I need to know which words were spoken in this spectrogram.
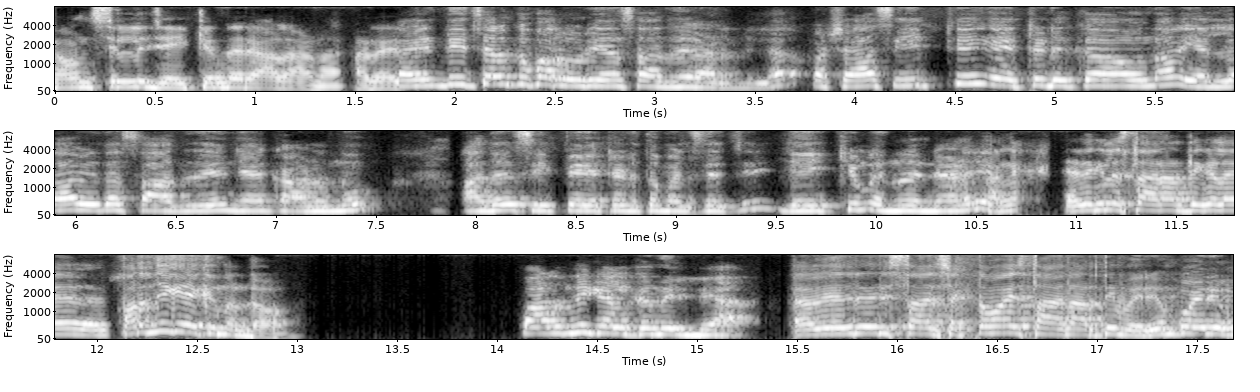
കൗൺസിലിൽ ജയിക്കുന്ന ഒരാളാണ്. അതായത് ടീച്ചർക്ക് പറഞ്ഞു ചെയ്യാൻ സാധ്യത കാണുന്നില്ല പക്ഷെ ആ സീറ്റ് ഏറ്റെടുക്കാവുന്ന എല്ലാവിധ സാധ്യതയും ഞാൻ കാണുന്നു. അത് സി പി ഐ ഏറ്റെടുത്ത് മത്സരിച്ച് ജയിക്കും എന്ന് തന്നെയാണ് ഏതെങ്കിലും സ്ഥാനാർത്ഥികളെ പറഞ്ഞു കേൾക്കുന്നുണ്ടോ? പറഞ്ഞു കേൾക്കുന്നില്ല. ഒരു ശക്തമായ സ്ഥാനാർത്ഥി വരും. വരും.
